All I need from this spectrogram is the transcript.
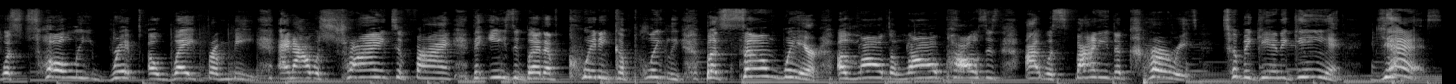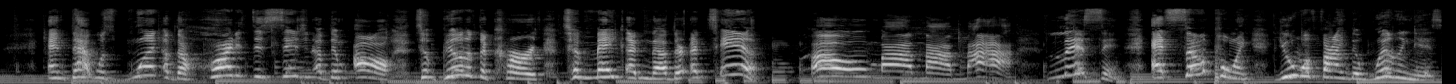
was totally ripped away from me. And I was trying to find the easy button of quitting completely. But somewhere along the long pauses, I was finding the courage to begin again. Yes. And that was one of the hardest decisions of them all to build up the courage to make another attempt. Oh my, my, my. Listen, at some point, you will find the willingness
